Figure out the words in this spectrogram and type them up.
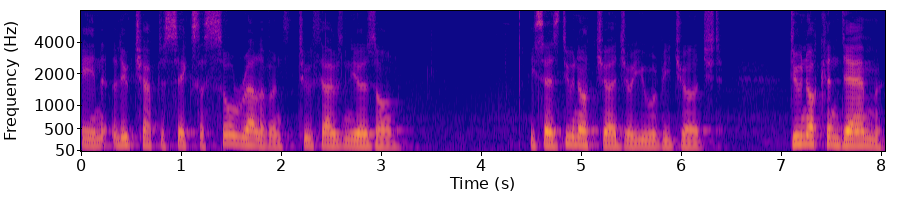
in Luke chapter 6 are so relevant 2,000 years on. He says, Do not judge, or you will be judged. Do not condemn,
